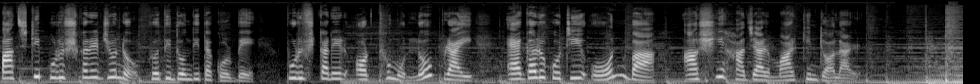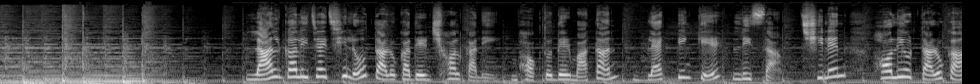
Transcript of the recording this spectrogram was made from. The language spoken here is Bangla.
পাঁচটি পুরস্কারের জন্য প্রতিদ্বন্দ্বিতা করবে। পুরস্কারের অর্থমূল্য প্রায় এগারো কোটি ওন বা আশি হাজার মার্কিন ডলার। লাল গালিচায় ছিল তারকাদের ঝলকানি। ভক্তদের মাতান ব্ল্যাক পিঙ্কের লিসা। ছিলেন হলিউড তারকা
